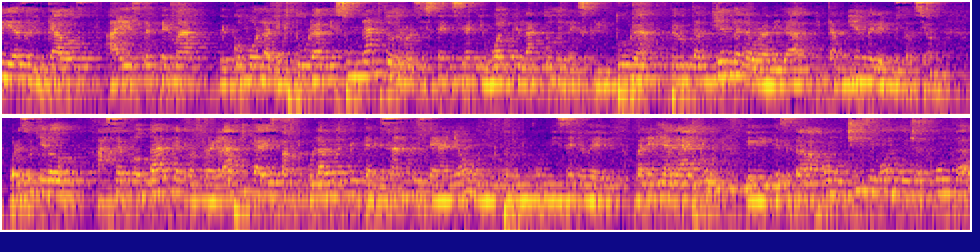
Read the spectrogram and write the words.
días dedicados a este tema de cómo la lectura es un acto de resistencia, igual que el acto de la escritura, pero también de la oralidad y también de la ilustración. Por eso quiero hacer notar que nuestra gráfica es particularmente interesante este año, un, diseño de Valeria Gallo, eh, que se trabajó muchísimo en muchas juntas,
